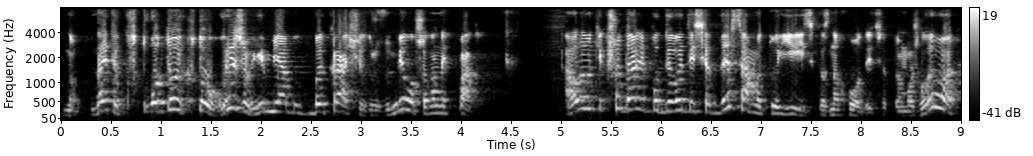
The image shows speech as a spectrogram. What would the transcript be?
ну знаєте, хто той, хто вижив, їм я би краще зрозуміло, що на них падає. Але от якщо далі подивитися, де саме той Єйськ знаходиться, то можливо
